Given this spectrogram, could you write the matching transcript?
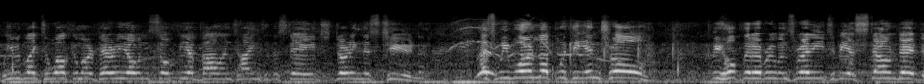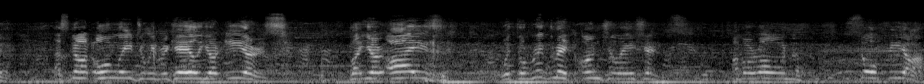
we would like to welcome our very own Sophia Valentine to the stage during this tune. As we warm up with the intro, we hope that everyone's ready to be astounded, as not only do we regale your ears, but your eyes with the rhythmic undulations of our own Sophia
